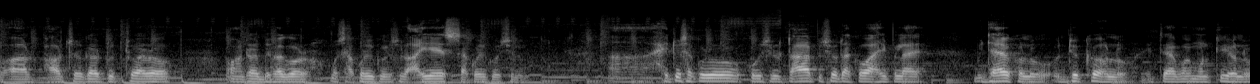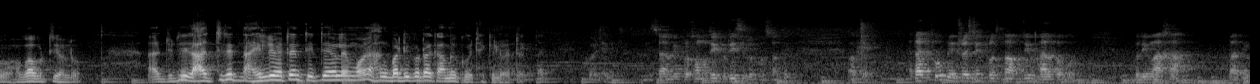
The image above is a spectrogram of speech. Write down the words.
ভাৰত চৰকাৰৰ তথ্য আৰু অনাতাৰ বিভাগৰ মই চাকৰি কৰিছিলোঁ আই এ এছ চাকৰি কৰিছিলোঁ। সেইটো চাকৰিও কৰিছিলোঁ। তাৰপিছত আকৌ আহি পেলাই বিধায়ক হ'লোঁ অধ্যক্ষ হ'লোঁ এতিয়া মই মন্ত্ৰী হ'লোঁ সভাপতি হ'লোঁ। যদি ৰাজনীতিত নাহিলোহেঁতেন তেতিয়াহ'লে মই সাংবাদিকতাৰ কামেই কৰি থাকিলোহেঁতেন। নিশ্চয় আমি প্ৰথমতে সুধিছিলোঁ প্ৰশ্নটো। অ'কে এটা খুব ইণ্টাৰেষ্টিং প্ৰশ্ন আপুনি ভাল পাব বুলি মই আশা বাদী।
